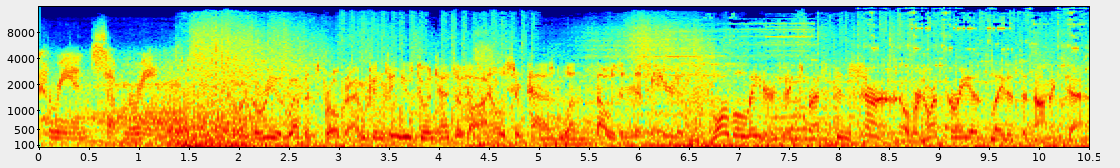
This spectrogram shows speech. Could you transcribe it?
Korean submarine. North Korea's weapons program continues to intensify. Now surpassed 1,000 missiles. Global leaders expressed concern over North Korea's latest atomic test.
